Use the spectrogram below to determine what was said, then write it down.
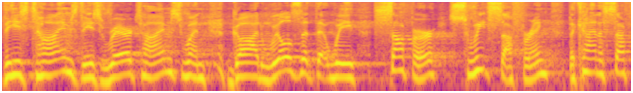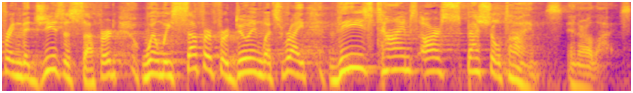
These times, these rare times when God wills it that we suffer sweet suffering, the kind of suffering that Jesus suffered, when we suffer for doing what's right, these times are special times in our lives.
